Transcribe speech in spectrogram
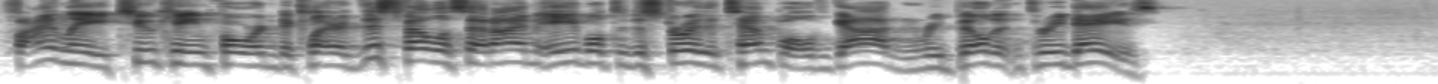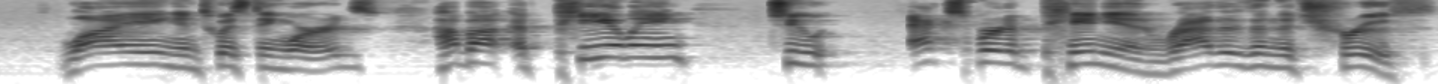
Finally, two came forward and declared, This fellow said, I'm able to destroy the temple of God and rebuild it in three days. Lying and twisting words. How about appealing to expert opinion rather than the truth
